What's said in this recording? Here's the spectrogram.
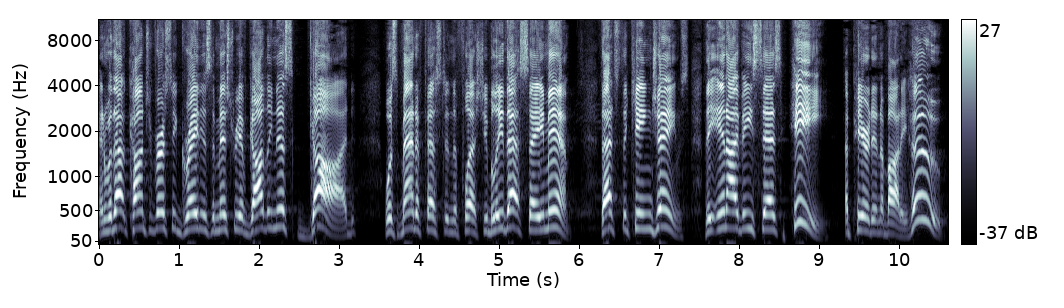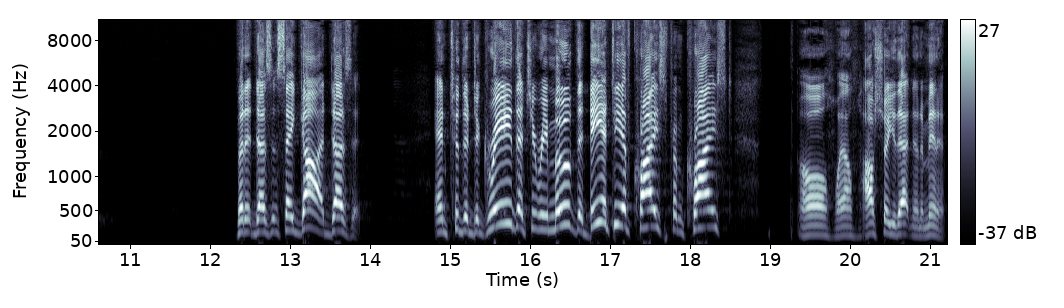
And without controversy, great is the mystery of godliness. God was manifest in the flesh. You believe that? Say amen. That's the King James. The NIV says he appeared in a body. Who? But it doesn't say God, does it? And to the degree that you remove the deity of Christ from Christ, oh, well, I'll show you that in a minute.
